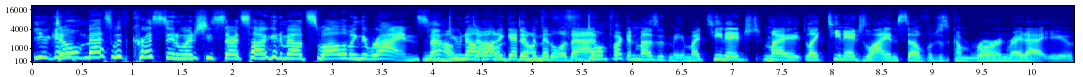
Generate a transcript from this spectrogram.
You can don't mess with Kristin when she starts talking about swallowing the rinds. No, you do not want to get in the middle of that. Don't fucking mess with me. My teenage, my like teenage lion self will just come roaring right at you.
